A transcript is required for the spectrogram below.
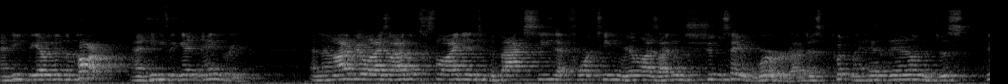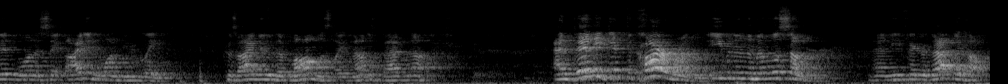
And he'd be out in the car. And he'd be getting angry. And then I realized I would slide into the back seat at 14, realize I didn't, shouldn't say a word. I just put my head down and just didn't want to say, I didn't want to be late because I knew that mom was late and that was bad enough. And then he'd get the car running, even in the middle of summer. And he figured that would help.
